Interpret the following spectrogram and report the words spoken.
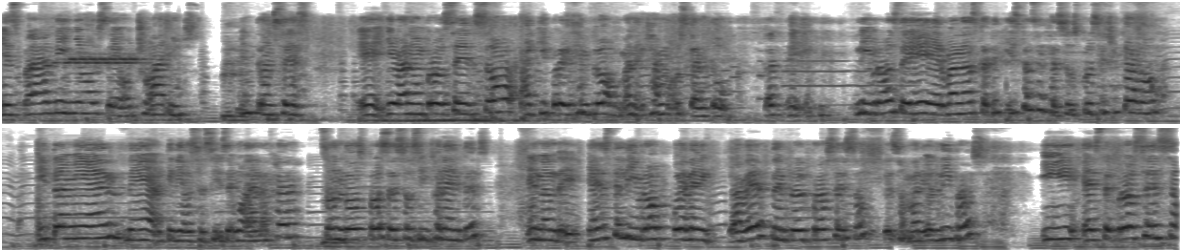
Es para niños de 8 años. Entonces, eh, llevan un proceso. Aquí, por ejemplo, manejamos tanto eh, libros de hermanas catequistas de Jesús crucificado y también de Arquidiócesis de Guadalajara. Son dos procesos diferentes en donde este libro puede caber dentro del proceso, que son varios libros. Y este proceso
